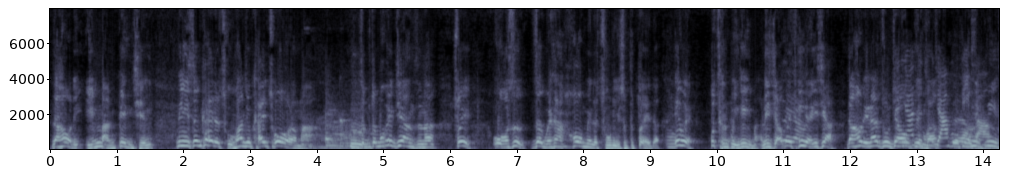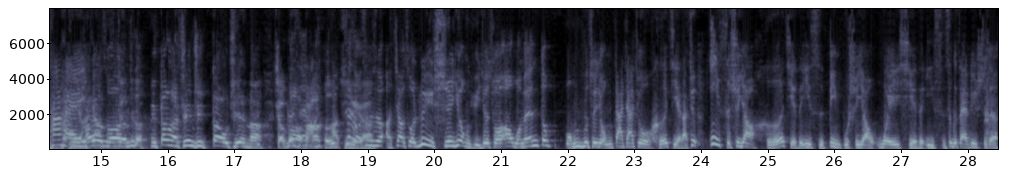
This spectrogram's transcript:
然后你隐瞒病情，那医生开的处方就开错了嘛？怎么怎么会这样子呢？所以我是认为他后面的处理是不对的，因为。不成比例嘛？你脚被踢了一下，然后你那住家护病房，住家护病房，他还你讲这个，你当然先去道歉呐，想办法把它和解啊。这个是不是啊？叫做律师用语，就是说哦，我们都我们不追究，我们大家就和解了，就意思是要和解的意思，并不是要威胁的意思。这个在律师的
